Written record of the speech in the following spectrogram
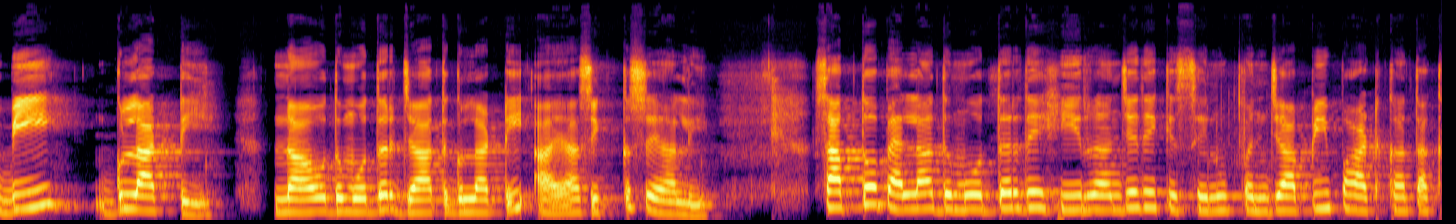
B Gulati. Now, Damodar ਜਾਤ ਗੁਲਾਟੀ ਆਇਆ ਸਿੱਖ ਸਿਆਲੀ ਸਭ ਤੋਂ ਪਹਿਲਾਂ ਦਮੋਦਰ ਦੇ ਹੀਰ ਰਾਂਝੇ ਦੇ ਕਿੱਸੇ ਨੂੰ ਪੰਜਾਬੀ ਪਾਠਕਾਂ ਤੱਕ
